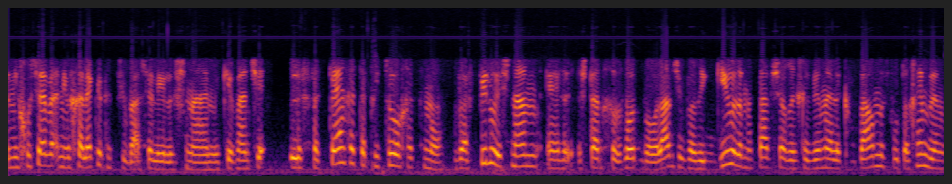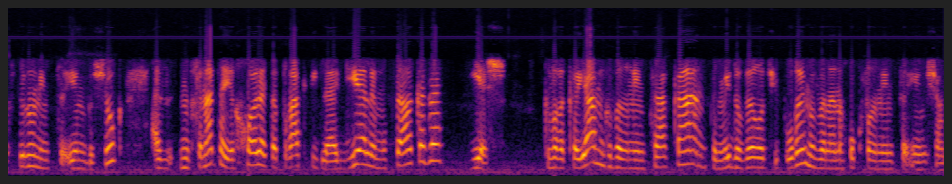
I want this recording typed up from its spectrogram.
אני חושבת, אני מחלקת את התשובה שלי לשניים, מכיוון שלפתח את הפיתוח עצמו, ואפילו ישנם, שתיים חברות בעולם שכבר הגיעו למצב שהרכיבים האלה כבר מפותחים והם אפילו נמצאים בשוק, אז מבחינת היכולת הפרקטית להגיע למוצר כזה, יש. כבר קיים, כבר נמצא כאן, תמיד עובר עוד שיפורים, אבל אנחנו כבר נמצאים שם.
